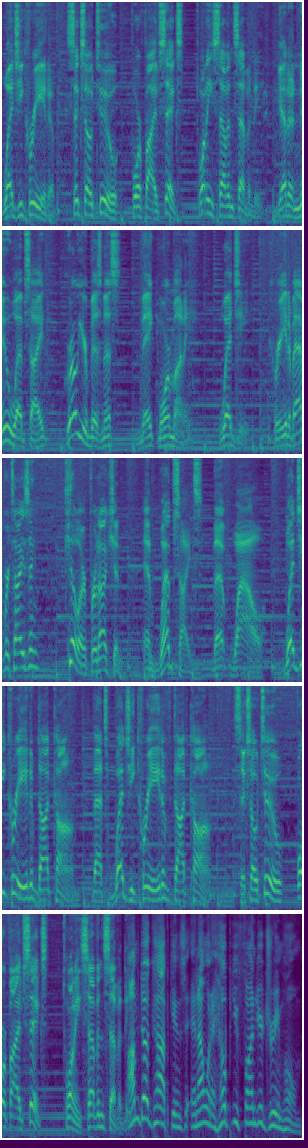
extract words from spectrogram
Wedgie Creative, 602 456 2770. Get a new website, grow your business, make more money. Wedgie, creative advertising, killer production, and websites that wow. WedgieCreative.com. That's WedgieCreative.com. 602 456 2770. I'm Doug Hopkins, and I want to help you find your dream home.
